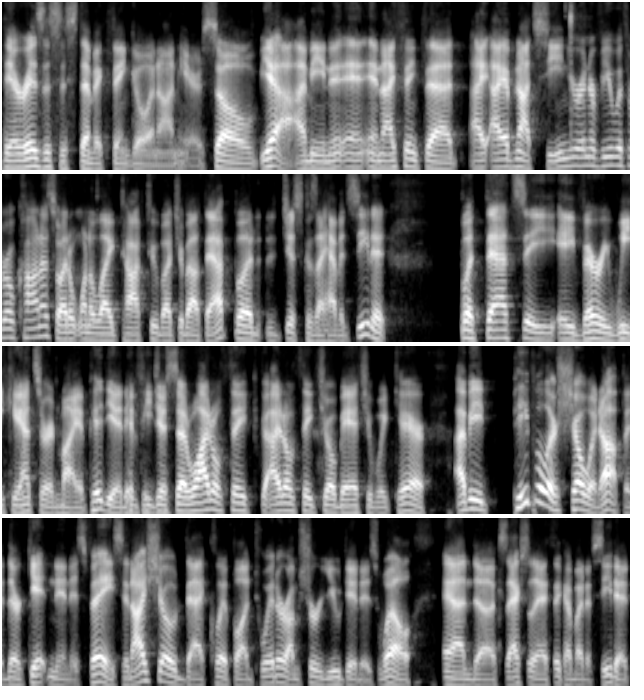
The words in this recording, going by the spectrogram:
There is a systemic thing going on here. So yeah, I mean, and, and I think that I, I have not seen your interview with Ro Khanna, so I don't want to like talk too much about that. But uh, just because I haven't seen it but that's a a very weak answer in my opinion. If he just said, "Well, I don't think I don't think Joe Manchin would care." I mean, people are showing up and they're getting in his face, and I showed that clip on Twitter. I'm sure you did as well, and because uh, actually, I think I might have seen it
